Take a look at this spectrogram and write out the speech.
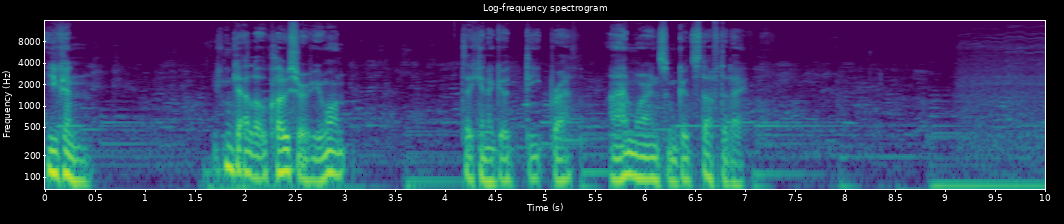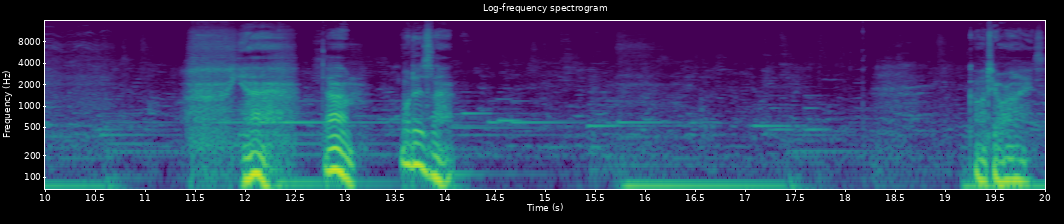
You can. You can get a little closer if you want. Taking a good deep breath. I am wearing some good stuff today. Yeah. Damn. What is that? God, your eyes.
